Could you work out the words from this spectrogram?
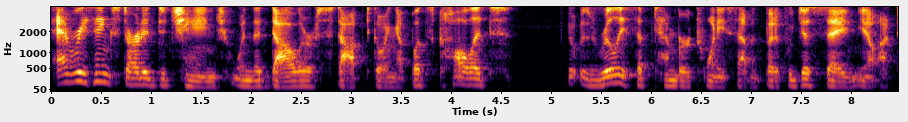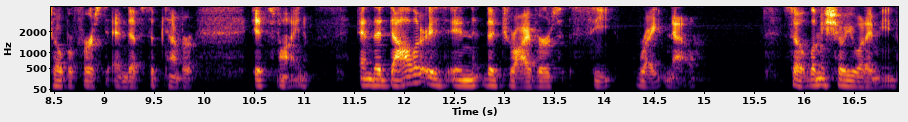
everything started to change when the dollar stopped going up. Let's call it, it was really September 27th, but if we just say, you know, October 1st, end of September, it's fine. And the dollar is in the driver's seat right now. So let me show you what I mean.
